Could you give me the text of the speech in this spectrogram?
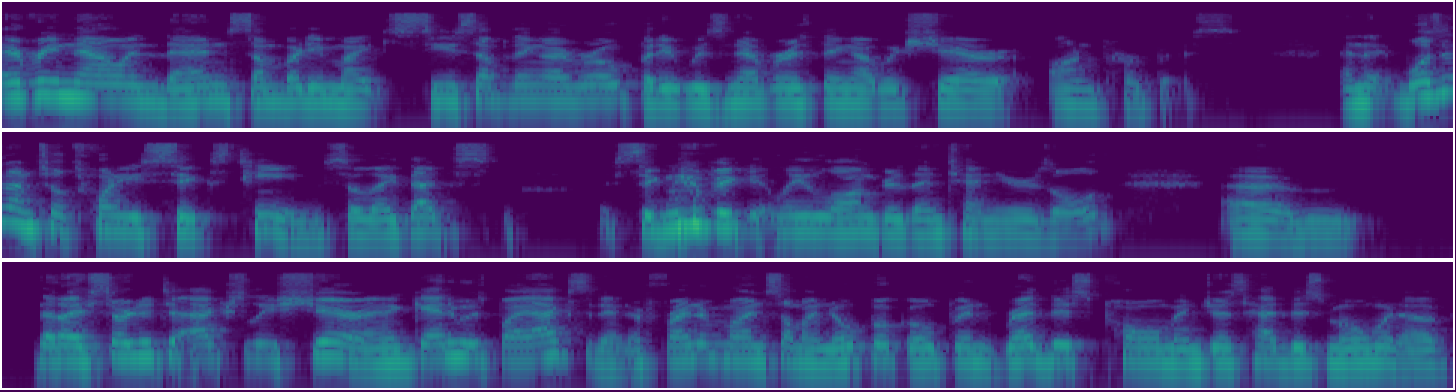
every now and then somebody might see something I wrote, but it was never a thing I would share on purpose. And it wasn't until 2016, so like that's significantly longer than 10 years old, um, that I started to actually share. And again, it was by accident. A friend of mine saw my notebook open, read this poem, and just had this moment of,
